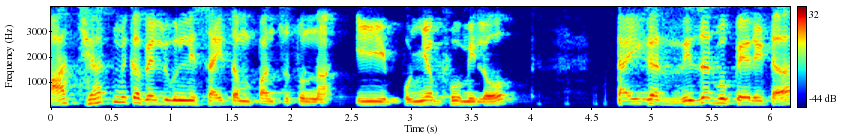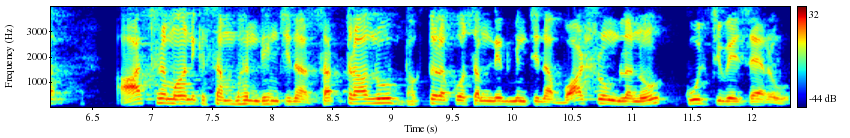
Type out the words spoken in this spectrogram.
ఆధ్యాత్మిక వెలుగుల్ని సైతం పంచుతున్న ఈ పుణ్యభూమిలో టైగర్ రిజర్వ్ పేరిట ఆశ్రమానికి సంబంధించిన సత్రాలు భక్తుల కోసం నిర్మించిన వాష్రూమ్లను కూల్చివేశారు.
